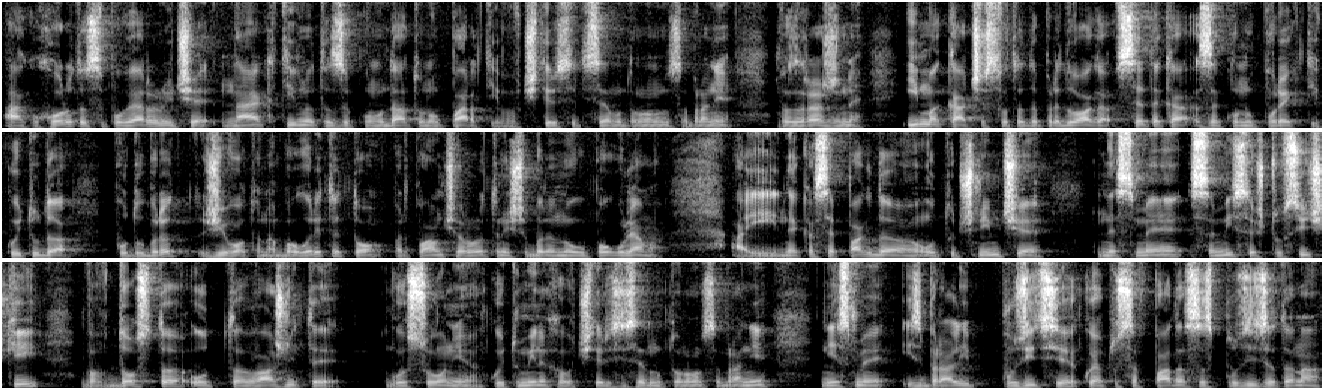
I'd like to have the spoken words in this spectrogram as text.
А ако хората са повярвали, че най-активната законодателна партия в 47-то Народно събрание, Възраждане, има качествата да предлага все така законопроекти, които да подобрят живота на българите, то предполагам, че ролята ни ще бъде много по-голяма. А и нека все пак да уточним, че не сме сами срещу всички в доста от важните гласувания, които минаха в 47-то Народно събрание, ние сме избрали позиция, която съвпада с позицията на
